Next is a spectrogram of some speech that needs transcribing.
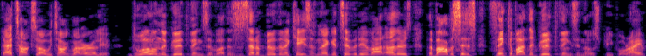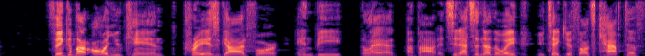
that talks about, we talked about earlier. Dwell on the good things of others. Instead of building a case of negativity about others, the Bible says, think about the good things in those people, right? Think about all you can, praise God for, and be glad about it. See, that's another way you take your thoughts captive.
